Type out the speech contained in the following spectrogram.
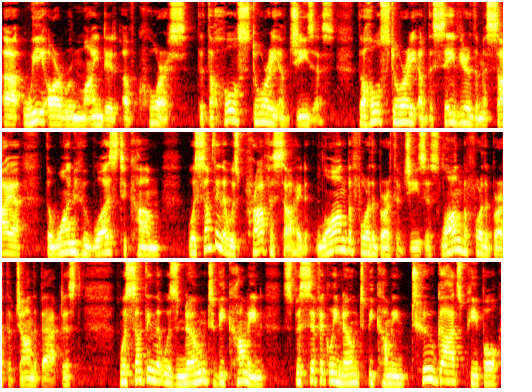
uh, we are reminded, of course, that the whole story of Jesus, the whole story of the Savior, the Messiah, the one who was to come, was something that was prophesied long before the birth of Jesus, long before the birth of John the Baptist was something that was known to be coming, specifically known to be coming to God's people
